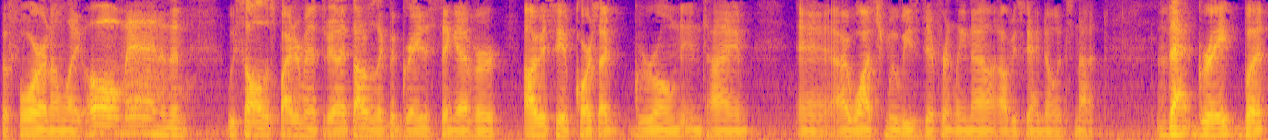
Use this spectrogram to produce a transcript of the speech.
before," and I'm like, "Oh man!" And then we saw the Spider-Man Three. I thought it was like the greatest thing ever. Obviously, of course, I've grown in time, and I watch movies differently now. Obviously, I know it's not that great, but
